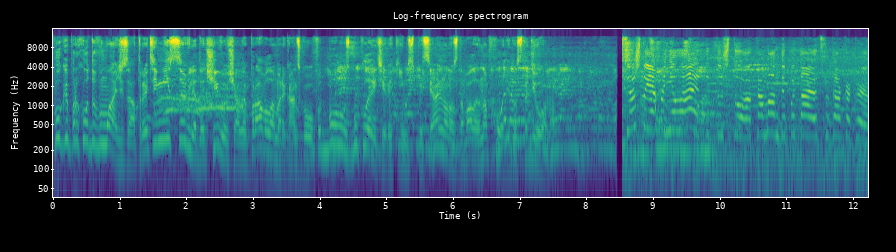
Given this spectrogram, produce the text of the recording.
Поки проходив матч за третє місце, глядачі вивчали правила американського футболу з буклетів, які їм спеціально роздавали на вході до стадіону Все, что я поняла, это то, что команды пытаются, да, как, э,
